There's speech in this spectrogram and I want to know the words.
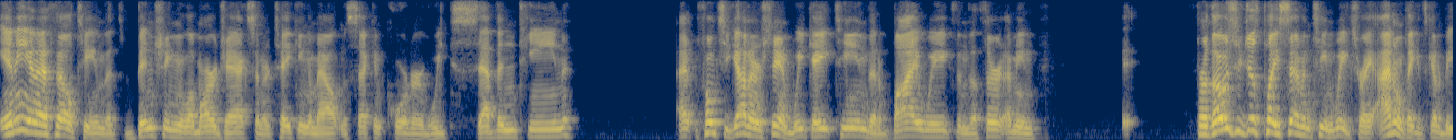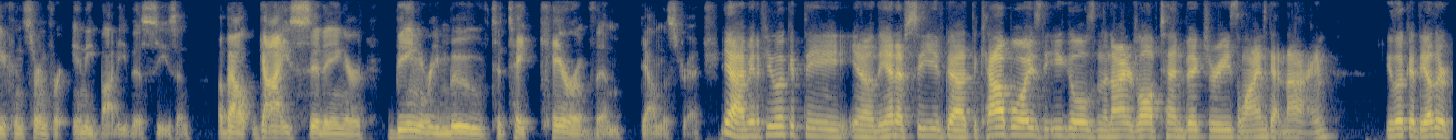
Any NFL team that's benching Lamar Jackson or taking him out in the second quarter of week 17, uh, folks, you got to understand week 18, then a bye week, then the third. I mean, for those who just play 17 weeks, right? I don't think it's going to be a concern for anybody this season about guys sitting or being removed to take care of them down the stretch. Yeah, I mean, if you look at the you know the NFC, you've got the Cowboys, the Eagles, and the Niners all have ten victories. The Lions got nine. You look at the other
